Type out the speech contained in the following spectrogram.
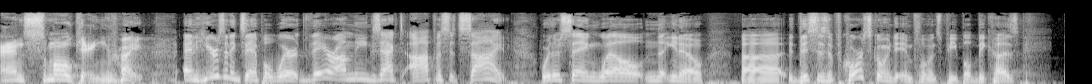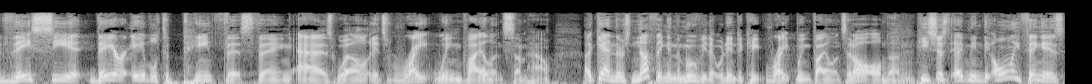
and smoking. Right. And here's an example where they're on the exact opposite side, where they're saying, well, n- you know, uh, this is, of course, going to influence people because they see it, they are able to paint this thing as, well, it's right wing violence somehow. Again, there's nothing in the movie that would indicate right wing violence at all. None. He's just, I mean, the only thing is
